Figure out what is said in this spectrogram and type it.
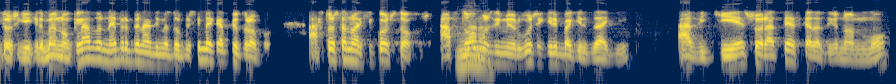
των συγκεκριμένων κλάδων έπρεπε να αντιμετωπιστεί με κάποιο τρόπο. Αυτός ήταν ο αρχικός στόχος. Αυτό ναι, ναι. όμως δημιουργούσε κύριε Μπακυρτζάκη αδικίες ορατές κατά τη γνώμη μου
